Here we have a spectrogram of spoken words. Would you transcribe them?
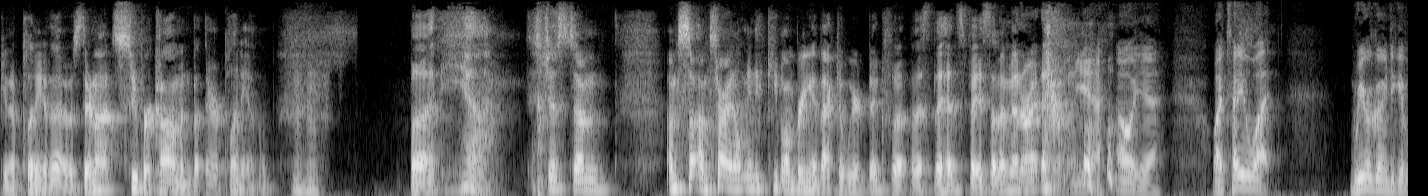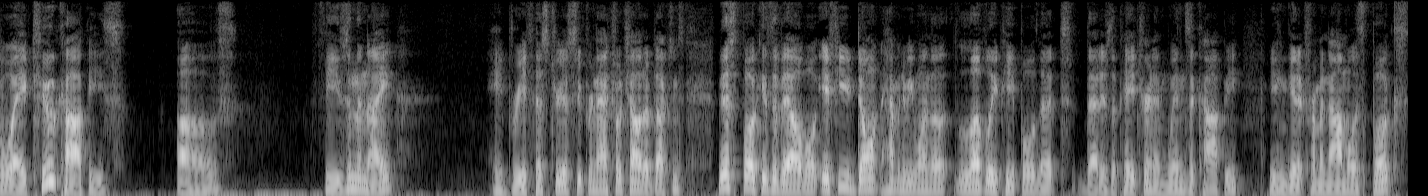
you know plenty of those. They're not super common, but there are plenty of them. Mm-hmm. But yeah, it's just um. I'm so I'm sorry. I don't mean to keep on bringing it back to weird Bigfoot, but that's the headspace that I'm in right now. yeah. Oh yeah. Well, I tell you what we are going to give away two copies of Thieves in the Night, A Brief History of Supernatural Child Abductions. This book is available if you don't happen to be one of the lovely people that, that is a patron and wins a copy. You can get it from Anomalist Books.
